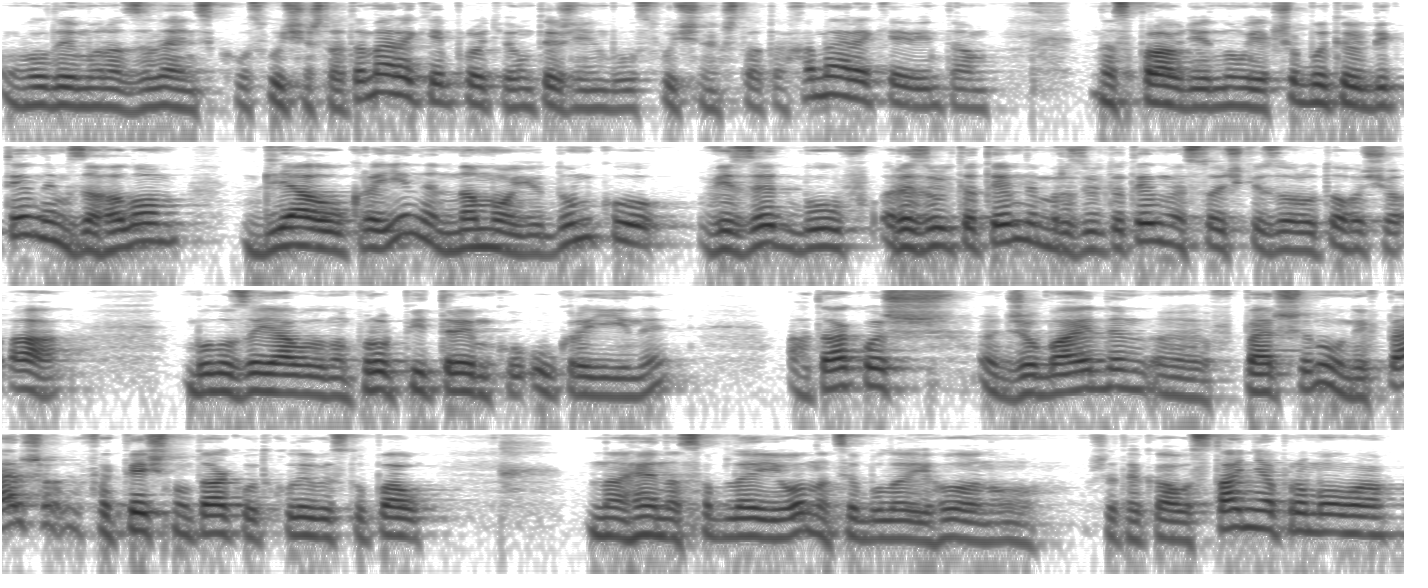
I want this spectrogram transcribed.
Володимира Зеленського у Сполучені Штати Америки. Протягом тижня він був у Сполучених Штатах Америки. Він там насправді, ну, якщо бути об'єктивним, загалом для України, на мою думку, візит був результативним. Результативним з точки зору того, що А було заявлено про підтримку України. А також Джо Байден е, вперше, ну не вперше, але фактично так, от коли виступав на Генасамблеї ООН, це була його ну, вже така остання промова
